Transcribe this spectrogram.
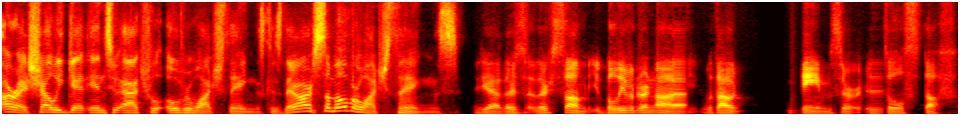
All right, shall we get into actual Overwatch things? Because there are some Overwatch things. Yeah, there's there's some. Believe it or not, without games, there is still stuff.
